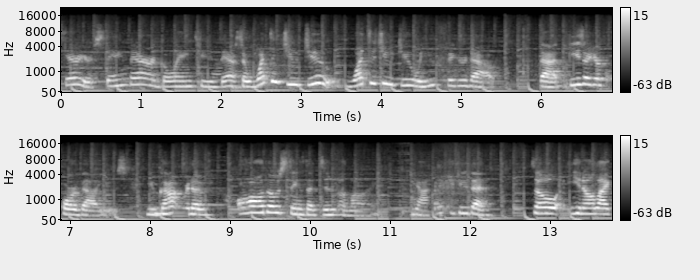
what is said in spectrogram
scarier, staying there or going to there? So, what did you do? What did you do when you figured out that these are your core values? You mm-hmm. got rid of all those things that didn't align. Yeah. What did you do then? So you know like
